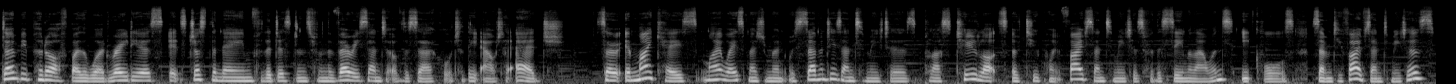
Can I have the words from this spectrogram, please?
Don't be put off by the word radius, it's just the name for the distance from the very centre of the circle to the outer edge. So in my case, my waist measurement was 70 centimetres plus two lots of 2.5 centimetres for the seam allowance equals 75 centimetres.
